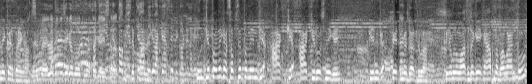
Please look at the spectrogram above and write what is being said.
नहीं कर पाएगा। पहले भी किसी का मौत हुआ था इनके तबीयत क्या बिगड़ा कैसे बिगड़ने लगा ये इनके पहले क्या सबसे पहले इनके आँख के आँख की रोशनी गई। फिर इनका पेट में दर्द हुआ। फिर हम लोग वहाँ से लगे कहाँ अपना भगवानपुर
